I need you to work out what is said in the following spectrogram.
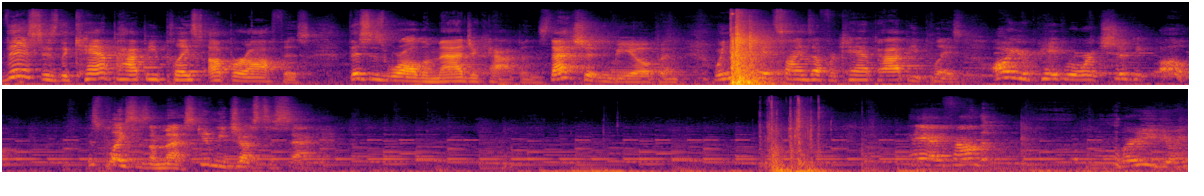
This is the Camp Happy Place upper office. This is where all the magic happens. That shouldn't be open. When your kid signs up for Camp Happy Place, all your paperwork should be. Oh, this place is a mess. Give me just a second. Hey, I found it. What are you doing?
